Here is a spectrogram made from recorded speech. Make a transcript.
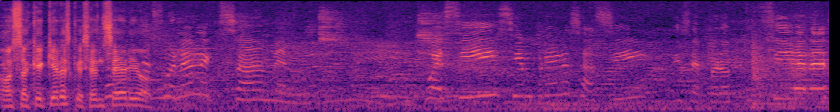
O sea, ¿qué quieres que sea en ¿Cómo serio? fue en el examen? Pues sí, siempre eres así. Dice, pero tú sí eres,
